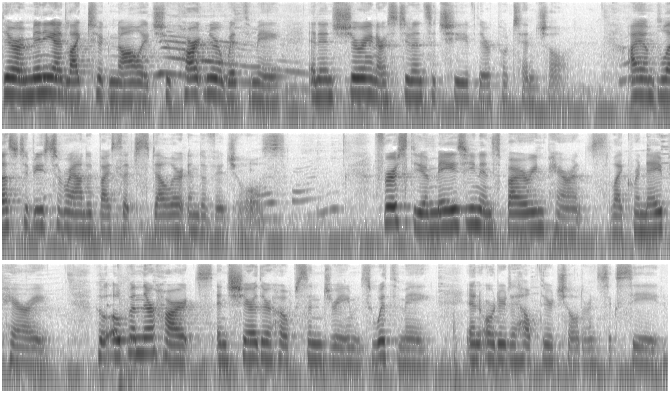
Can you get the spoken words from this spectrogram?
There are many I'd like to acknowledge who partner with me in ensuring our students achieve their potential. I am blessed to be surrounded by such stellar individuals. First, the amazing, inspiring parents like Renee Perry, who open their hearts and share their hopes and dreams with me in order to help their children succeed.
